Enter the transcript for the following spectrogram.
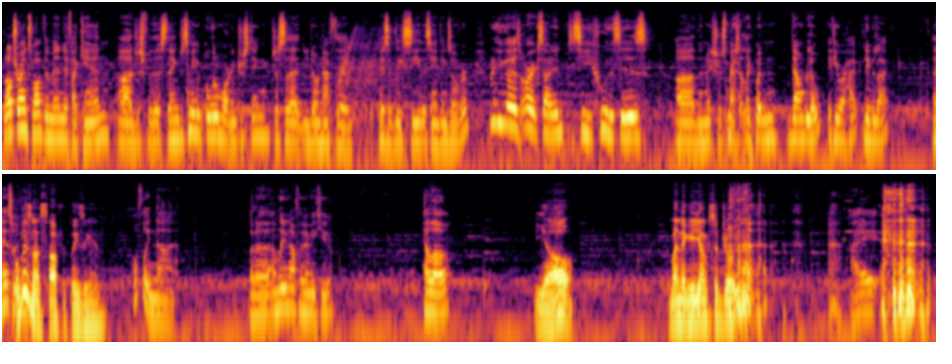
But I'll try and swap them in if I can, uh, just for this thing, just to make it a little more interesting, just so that you don't have to basically see the same things over. But if you guys are excited to see who this is, uh, then make sure to smash that like button down below. If you are hyped, leave a like. I think that's what Hope it's not Sophocles again. Hopefully not. But uh, I'm leading off with Mimikyu. Hello. Yo. My nigga youngster Joey. I.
